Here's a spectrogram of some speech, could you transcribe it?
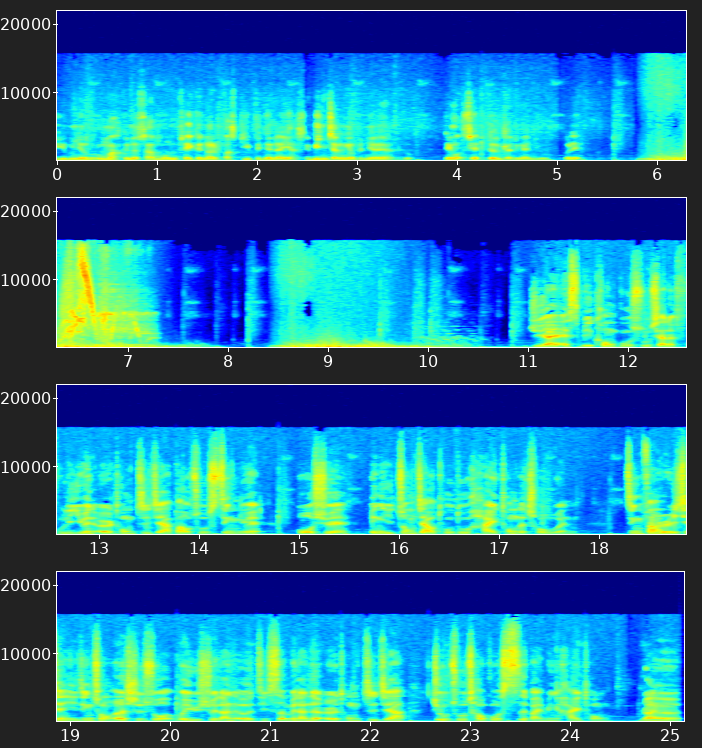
Dia punya rumah kena sambung, saya kenal pasti penjenayah. Saya bincang dengan penjenayah dulu. Tengok settlekan dengan you. Boleh?，GISB 控股属下的福利院儿童之家爆出性虐、剥削，并以宗教荼毒孩童的丑闻。警方日前已经从二十所位于雪兰莪及森美兰的儿童之家救出超过四百名孩童。然而，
